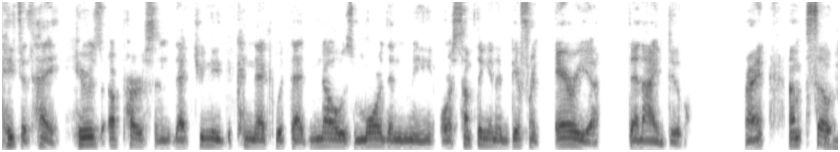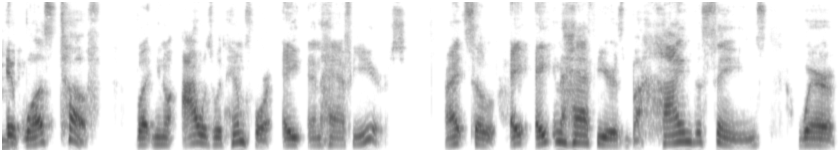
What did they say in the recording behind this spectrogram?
He says, Hey, here's a person that you need to connect with that knows more than me or something in a different area than I do. Right. Um, so mm-hmm. it was tough, but you know, I was with him for eight and a half years. Right. So eight, eight and a half years behind the scenes where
